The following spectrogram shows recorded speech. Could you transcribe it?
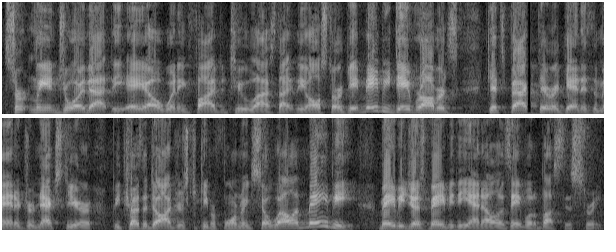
Certainly enjoy that. The AL winning 5 to 2 last night in the All Star game. Maybe Dave Roberts gets back there again as the manager next year because the Dodgers keep performing so well. And maybe, maybe, just maybe, the NL is able to bust this streak.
